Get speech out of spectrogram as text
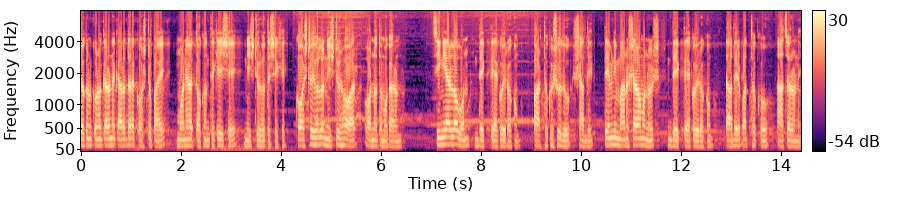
যখন কোনো কারণে কারও দ্বারা কষ্ট পায়, মনে হয় তখন থেকেই সে নিষ্ঠুর হতে শেখে। কষ্টই হলো নিষ্ঠুর হওয়ার অন্যতম কারণ। চিনি আর লবণ দেখতে একই রকম, পার্থক্য শুধু স্বাদে। তেমনি মানুষ আর অমানুষ দেখতে একই রকম, তাদের পার্থক্য আচরণে।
